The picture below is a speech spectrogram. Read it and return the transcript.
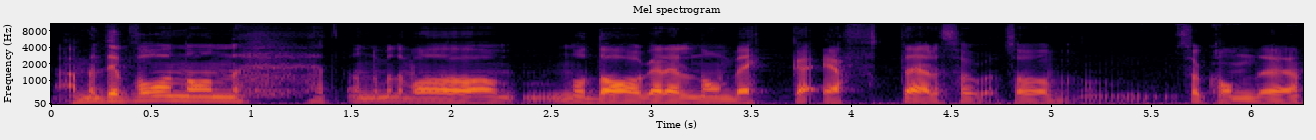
Ja, men det var någon, jag undrar om det var några dagar eller någon vecka efter så, så, så kom det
